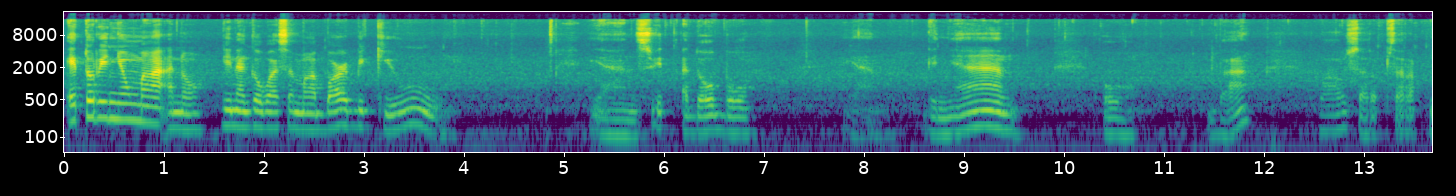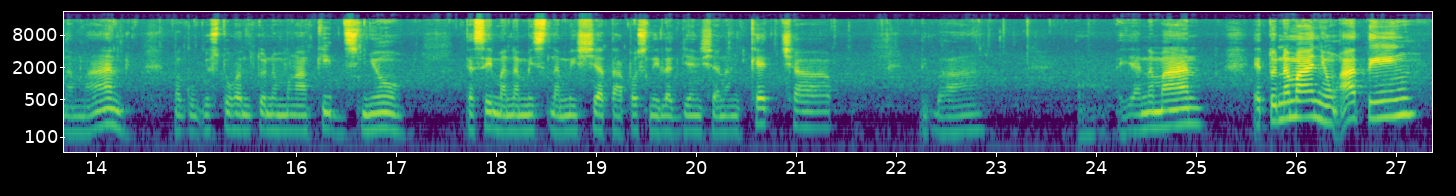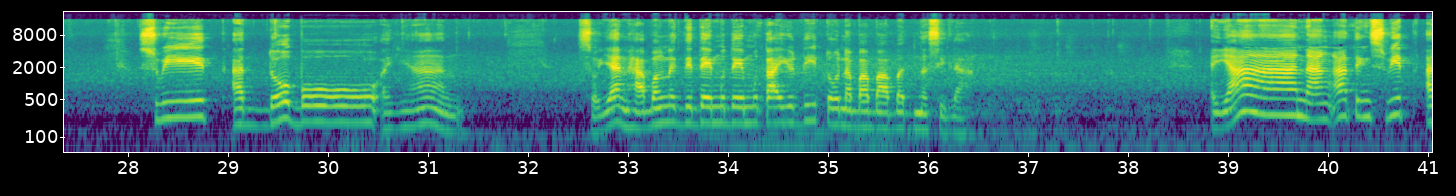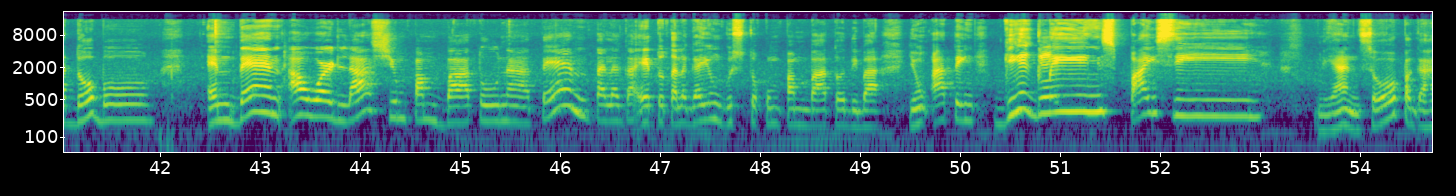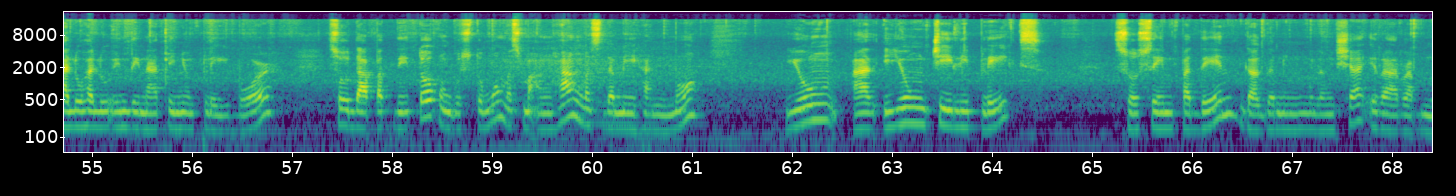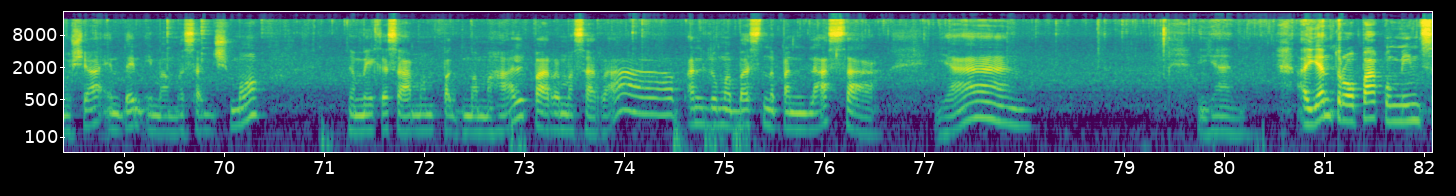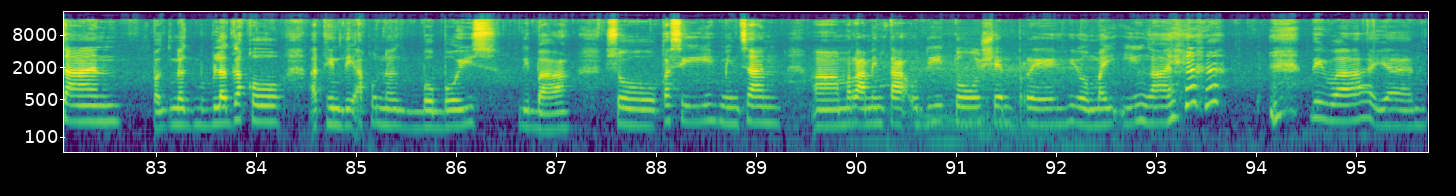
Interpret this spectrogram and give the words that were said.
Ito rin yung mga ano, ginagawa sa mga barbecue. Yan, sweet adobo. Yan, ganyan. Oh, diba? Wow, sarap-sarap naman. Magugustuhan to ng mga kids nyo. Kasi manamis-namis siya tapos nilagyan siya ng ketchup. 'Di ba? Oh, ayan naman. Ito naman yung ating sweet adobo. Ayan. So, yan. Habang nagde-demo-demo tayo dito, nabababad na sila. Ayan, ang ating sweet adobo. And then, our last, yung pambato natin. Talaga, ito talaga yung gusto kong pambato, di ba? Yung ating giggling spicy. Ayan, so, paghahalu-haluin din natin yung flavor. So, dapat dito, kung gusto mo, mas maanghang, mas damihan mo yung, uh, yung chili flakes. So, same pa din. Gaganon mo lang siya, irarab mo siya, and then imamassage mo na may kasamang pagmamahal para masarap ang lumabas na panlasa. Yan. Yan. Ayan, tropa, kung minsan pag nagbo-vlog ako at hindi ako nagbo-voice, 'di ba? So kasi minsan ah, maraming tao dito, syempre, yun may ingay. 'Di ba? Ayan.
